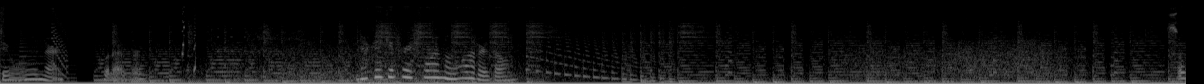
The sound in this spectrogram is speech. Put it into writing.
doing, or whatever. You're not gonna get very far in the water, though. So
